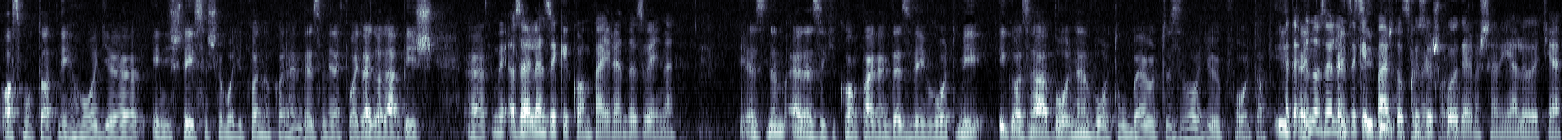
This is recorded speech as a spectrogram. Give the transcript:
azt mutatni, hogy én is részese vagyok annak a rendezvénynek, vagy legalábbis... Az ellenzéki kampányrendezvénynek? ez nem ellenzéki kampányrendezvény volt, mi igazából nem voltunk beöltözve, hogy ők voltak. Itt hát egy, ön az ellenzéki pártok közös polgármesteri jelöltje.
